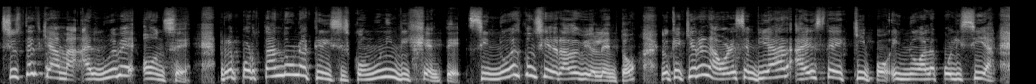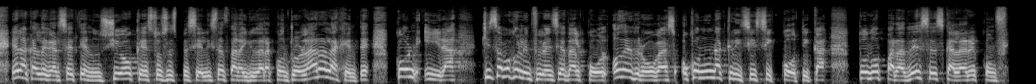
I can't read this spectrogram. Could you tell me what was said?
Si usted llama al 911 reportando una crisis con un indigente, si no es considerado violento, lo que quieren ahora es enviar a este equipo y no a la policía. El alcalde Garcetti anunció que estos especialistas van a ayudar a controlar a la gente con ira, quizá bajo la influencia de alcohol o de drogas o con una crisis psicótica, todo para desescalar el conflicto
